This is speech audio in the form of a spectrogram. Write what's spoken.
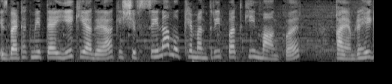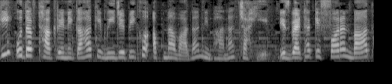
इस बैठक में तय ये किया गया कि शिवसेना मुख्यमंत्री पद की मांग पर कायम रहेगी। उद्धव ठाकरे ने कहा कि बीजेपी को अपना वादा निभाना चाहिए। इस बैठक के फ़ौरन बाद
